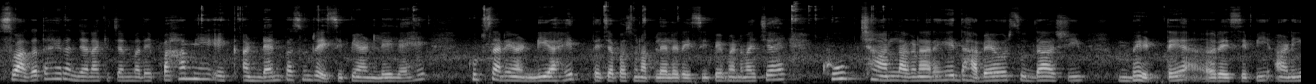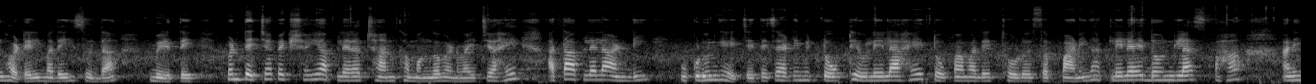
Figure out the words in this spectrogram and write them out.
स्वागत आहे रंजना किचनमध्ये. पहा मी एक अंड्यांपासून रेसिपी आणलेली आहे. खूप सारे अंडी आहेत त्याच्यापासून आपल्याला रेसिपी बनवायची आहे. खूप छान लागणार आहे. धाब्यावर सुद्धा अशी भेटते रेसिपी आणि हॉटेलमध्येही सुद्धा मिळते. पण त्याच्यापेक्षाही आपल्याला छान खमंग बनवायची आहे. आता आपल्याला अंडी उकडून घ्यायचे. त्याच्यासाठी मी टोप ठेवलेला आहे. टोपामध्ये थोडंसं पाणी घातलेलं आहे दोन ग्लास. पहा आणि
